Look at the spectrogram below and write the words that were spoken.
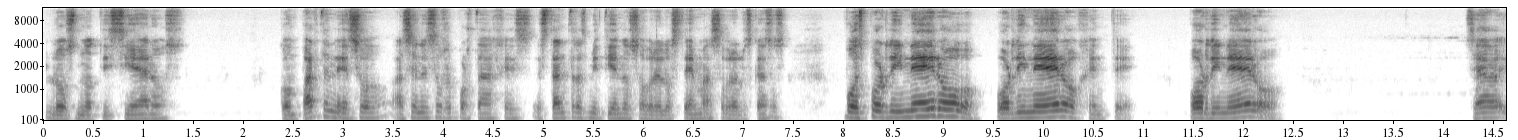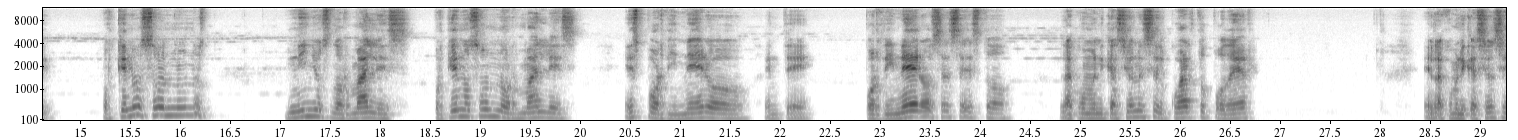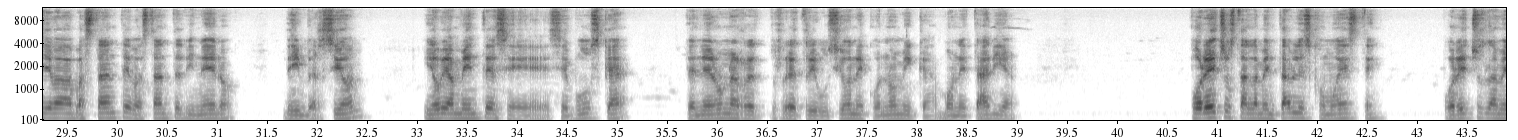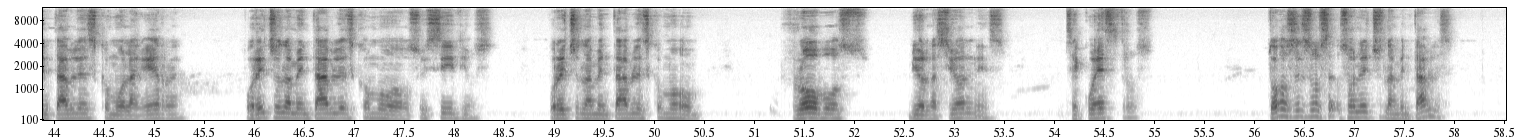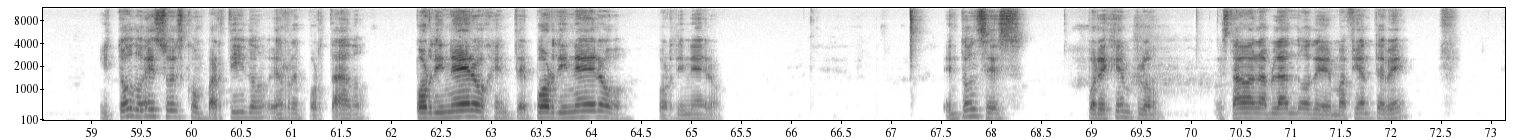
los noticieros, comparten eso, hacen esos reportajes, están transmitiendo sobre los temas, sobre los casos, pues por dinero, por dinero, gente, por dinero. O sea, ¿por qué no son unos niños normales. ¿Por qué no son normales? Es por dinero, gente. Por dinero se hace esto. La comunicación es el cuarto poder. En la comunicación se lleva bastante, bastante dinero de inversión y obviamente se, se busca tener una retribución económica, monetaria, por hechos tan lamentables como este, por hechos lamentables como la guerra, por hechos lamentables como suicidios, por hechos lamentables como robos, violaciones, secuestros. Todos esos son hechos lamentables. Y todo eso es compartido, es reportado. Por dinero, gente, por dinero, por dinero. Entonces, por ejemplo, estaban hablando de Mafián TV,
